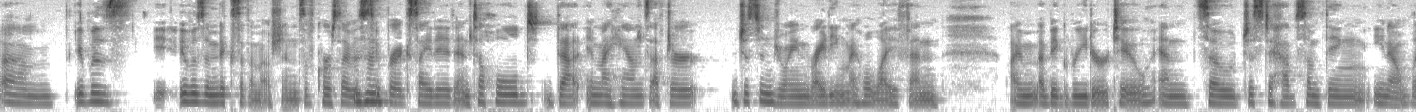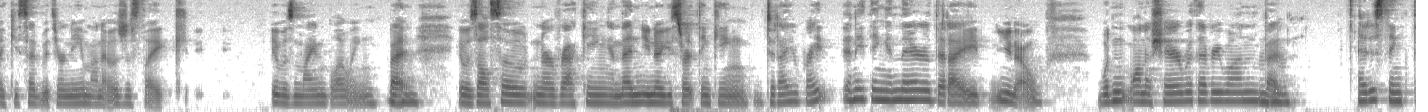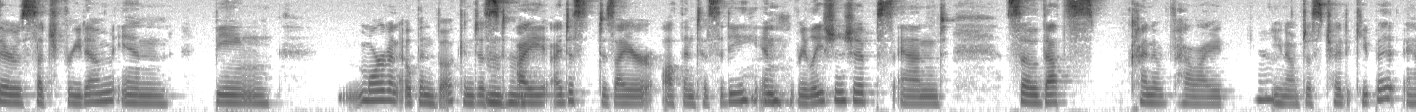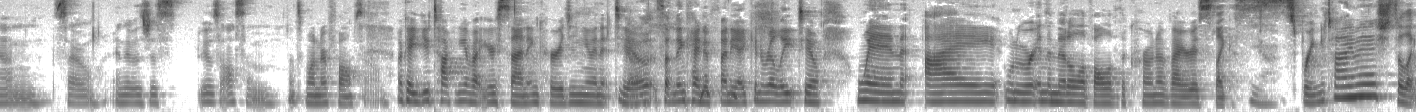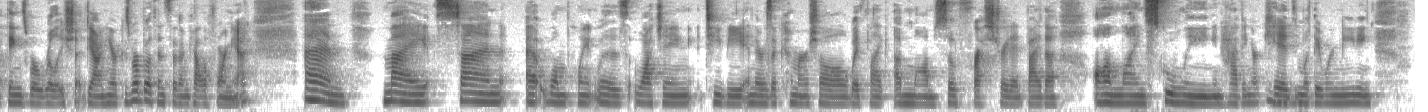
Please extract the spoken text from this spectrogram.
um, it was it it was a mix of emotions. Of course, I was mm-hmm. super excited, and to hold that in my hands after just enjoying writing my whole life, and I'm a big reader too, and so just to have something, you know, like you said, with your name on it, was just like it was mind blowing, but mm-hmm. it was also nerve wracking. And then, you know, you start thinking, did I write anything in there that I, you know, wouldn't want to share with everyone? But mm-hmm. I just think there's such freedom in being more of an open book and just mm-hmm. I I just desire authenticity in relationships. And so that's kind of how I you know just tried to keep it. And so and it was just it was awesome. That's wonderful. Okay, you talking about your son encouraging you in it too. Something kind of funny I can relate to. When I when we were in the middle of all of the coronavirus like s- springtime-ish, so like things were really shut down here because we're both in Southern California. Um my son at one point was watching TV and there was a commercial with like a mom so frustrated by the online schooling and having her kids and what they were needing.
